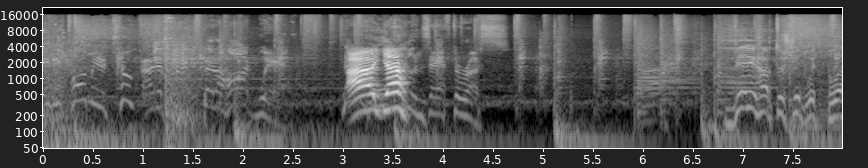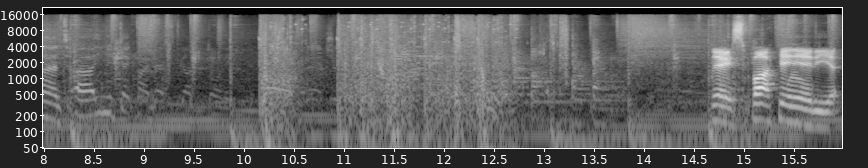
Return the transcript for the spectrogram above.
you told me the truth, I'd have packed better hardware. Ah, Now yeah. After us. Very hard to shoot with plant. Uh, you take my best gun, Tony. This fucking idiot.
